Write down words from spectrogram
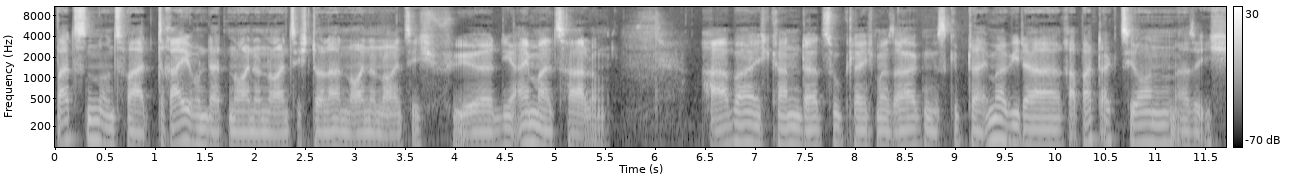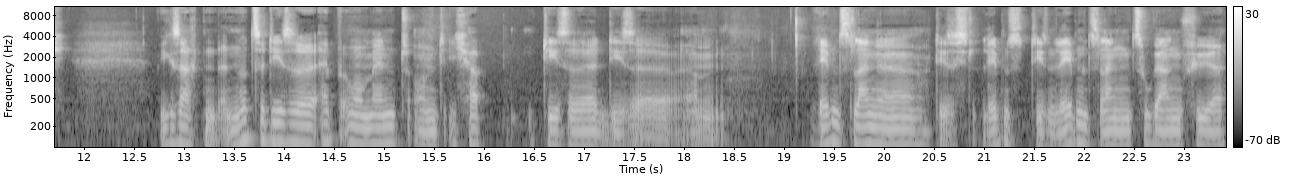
Batzen und zwar 399,99 Dollar für die Einmalzahlung. Aber ich kann dazu gleich mal sagen, es gibt da immer wieder Rabattaktionen. Also ich, wie gesagt, nutze diese App im Moment und ich habe diese, diese ähm, lebenslange, dieses Lebens, diesen lebenslangen Zugang für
